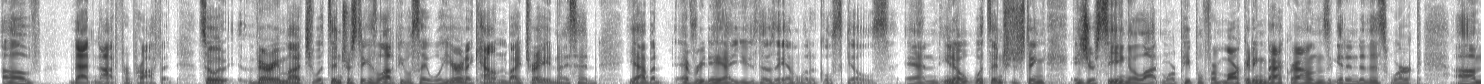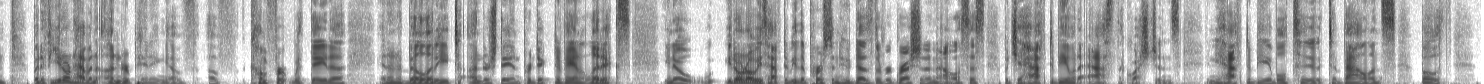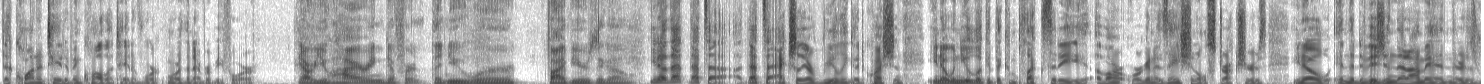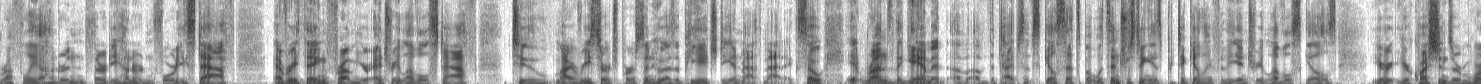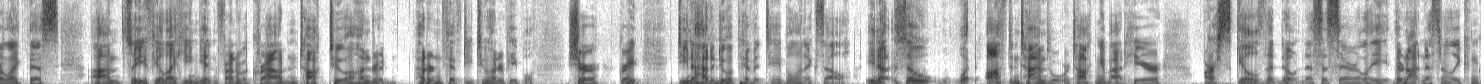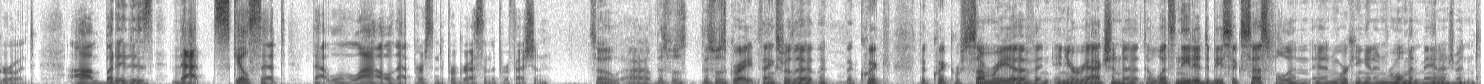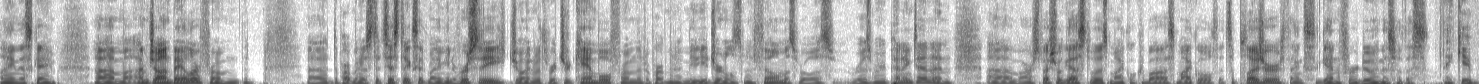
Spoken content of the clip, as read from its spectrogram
of that not for profit. So, very much what's interesting is a lot of people say, Well, you're an accountant by trade. And I said, Yeah, but every day I use those analytical skills. And, you know, what's interesting is you're seeing a lot more people from marketing backgrounds get into this work. Um, but if you don't have an underpinning of, of comfort with data and an ability to understand predictive analytics, you know, you don't always have to be the person who does the regression analysis, but you have to be able to ask the questions and you have to be able to, to balance both the quantitative and qualitative work more than ever before. Yeah, are you hiring different than you were five years ago? You know that that's a that's a, actually a really good question. You know, when you look at the complexity of our organizational structures, you know, in the division that I'm in, there's roughly 130, 140 staff. Everything from your entry level staff to my research person who has a PhD in mathematics. So it runs the gamut of, of the types of skill sets. But what's interesting is, particularly for the entry level skills, your your questions are more like this. Um, so you feel like you can get in front of a crowd and talk to 100, 150, 200 people. Sure, great. Do you know how to do a pivot table in Excel? You know, so what oftentimes what we're talking about here are skills that don't necessarily they're not necessarily congruent, um, but it is that skill set that will allow that person to progress in the profession. So uh, this was this was great. Thanks for the the, the quick the quick summary of and, and your reaction to, to what's needed to be successful in, in working in enrollment management and playing this game. Um, I'm John Bailer from the uh, Department of Statistics at Miami University, joined with Richard Campbell from the Department of Media, Journalism, and Film, as well as Rosemary Pennington. And um, our special guest was Michael Kabbaz. Michael, it's a pleasure. Thanks again for doing this with us. Thank you.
